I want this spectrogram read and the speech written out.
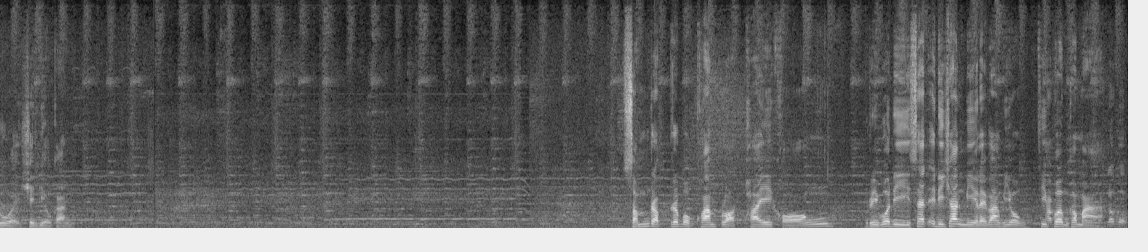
ด้วยเช่นเดียวกัน สำหรับระบบความปลอดภัยของ r e v o d Z Edition มีอะไรบ้างพี่โยงที่ครับเพิ่มเข้ามา ระบบ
